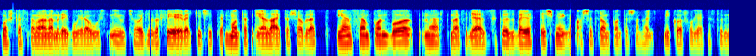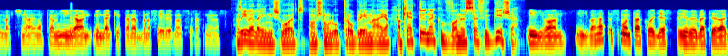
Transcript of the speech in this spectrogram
Most kezdtem el nemrég újra úszni, úgyhogy ez a fél év egy kicsit mondhatni ilyen lájtosabb lett ilyen szempontból, mert, mert ugye ez közbe jött, és még azt sem tudom pontosan, hogy mikor fogják ezt tudni megcsinálni nekem. Nyilván mindenképpen ebben a fél évben szeretném ezt. Az év elején is volt hasonló problémája. A kettőnek van összefüggése? Így van, így van. Hát ezt mondták, hogy ezt a jövőbe tényleg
